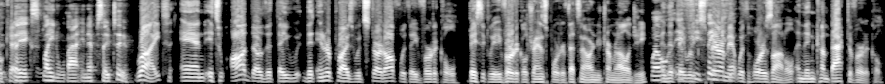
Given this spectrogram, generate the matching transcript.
okay. they explain all that in episode two. Right, and it's odd though that they that Enterprise would start off with a vertical, basically a vertical transporter, if that's now our new terminology. Well, and that they would experiment think... with horizontal and then come back to vertical.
